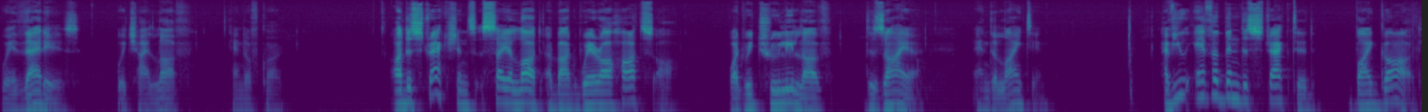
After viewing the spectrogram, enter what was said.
where that is which I love. End of quote. Our distractions say a lot about where our hearts are what we truly love, desire, and delight in. Have you ever been distracted by God?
